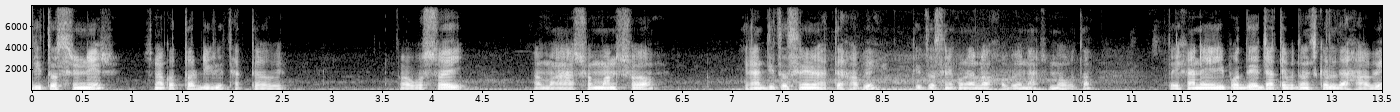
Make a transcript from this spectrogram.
দ্বিতীয় শ্রেণির স্নাতকোত্তর ডিগ্রি থাকতে হবে। অবশ্যই সম্মানসহ এখানে দ্বিতীয় শ্রেণির হতে হবে। তৃতীয় শ্রেণি কোনো এলাও হবে না সম্ভবত। তো এখানে এই পদে জাতীয় বেতন স্কেল দেখা হবে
